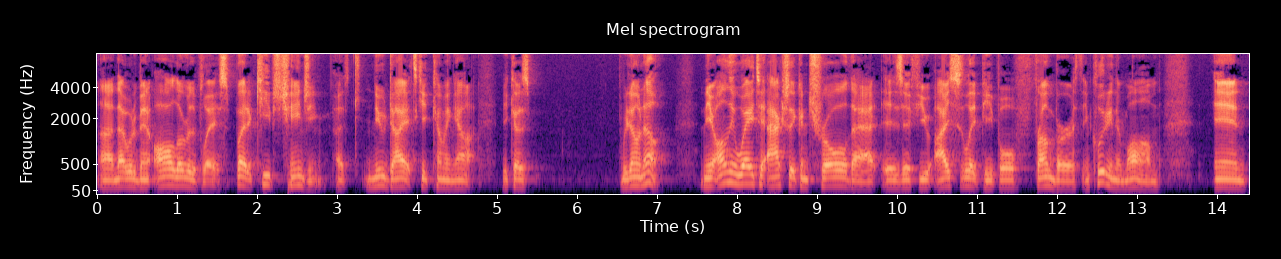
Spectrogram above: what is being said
Uh, that would have been all over the place, but it keeps changing. Uh, new diets keep coming out because we don't know. And the only way to actually control that is if you isolate people from birth, including their mom, and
